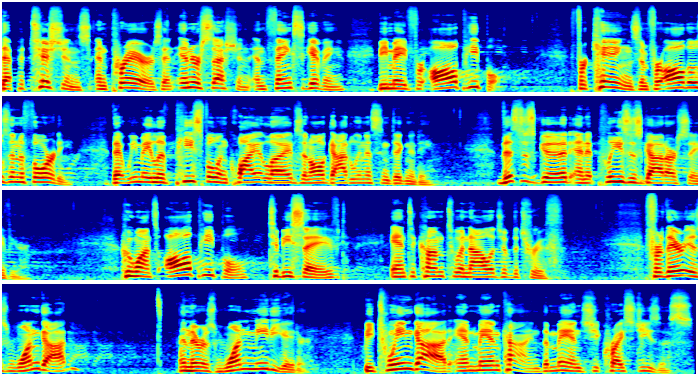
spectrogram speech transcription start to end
that petitions and prayers and intercession and thanksgiving be made for all people, for kings and for all those in authority, that we may live peaceful and quiet lives in all godliness and dignity. This is good and it pleases God our Savior, who wants all people to be saved and to come to a knowledge of the truth. For there is one God, and there is one mediator between God and mankind, the man Christ Jesus,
